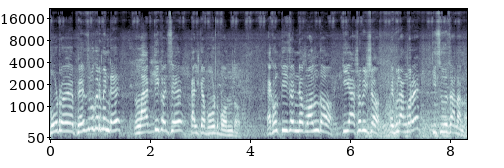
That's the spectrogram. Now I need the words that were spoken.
ভোট ফেসবুকের মিন্ডে লাইভ দি কইছে, কালকে ভোট বন্ধ। এখন কি জন্য বন্ধ? কি আসো বিষয়? এগুলো আমগরে কিছু জানানো।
